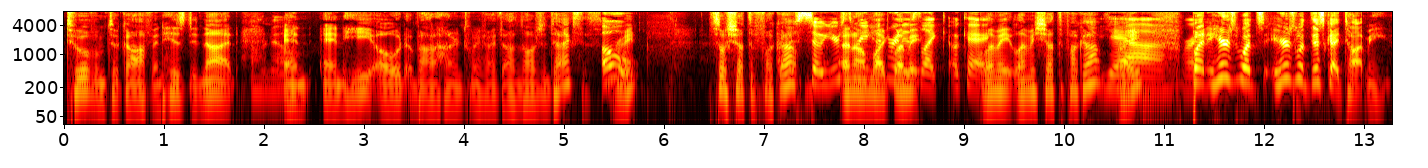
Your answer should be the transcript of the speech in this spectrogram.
two of them took off, and his did not. Oh, no. And and he owed about one hundred twenty five thousand dollars in taxes. Oh. right. So shut the fuck up. So your three I'm like, hundred let is me like okay. let me let me shut the fuck up. Yeah, right? right. But here's what's here's what this guy taught me.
